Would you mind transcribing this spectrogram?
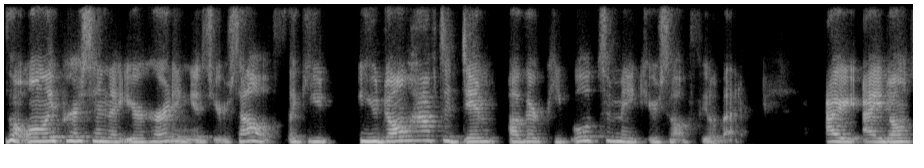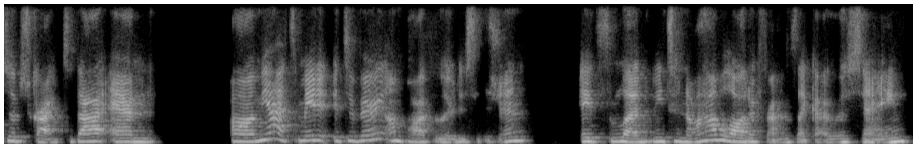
the only person that you're hurting is yourself. Like you you don't have to dim other people to make yourself feel better. I I don't subscribe to that and um yeah, it's made it it's a very unpopular decision. It's led me to not have a lot of friends like I was saying,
